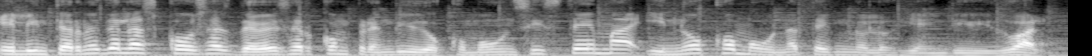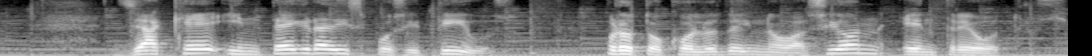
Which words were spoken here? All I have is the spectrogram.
El Internet de las Cosas debe ser comprendido como un sistema y no como una tecnología individual, ya que integra dispositivos, protocolos de innovación, entre otros.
